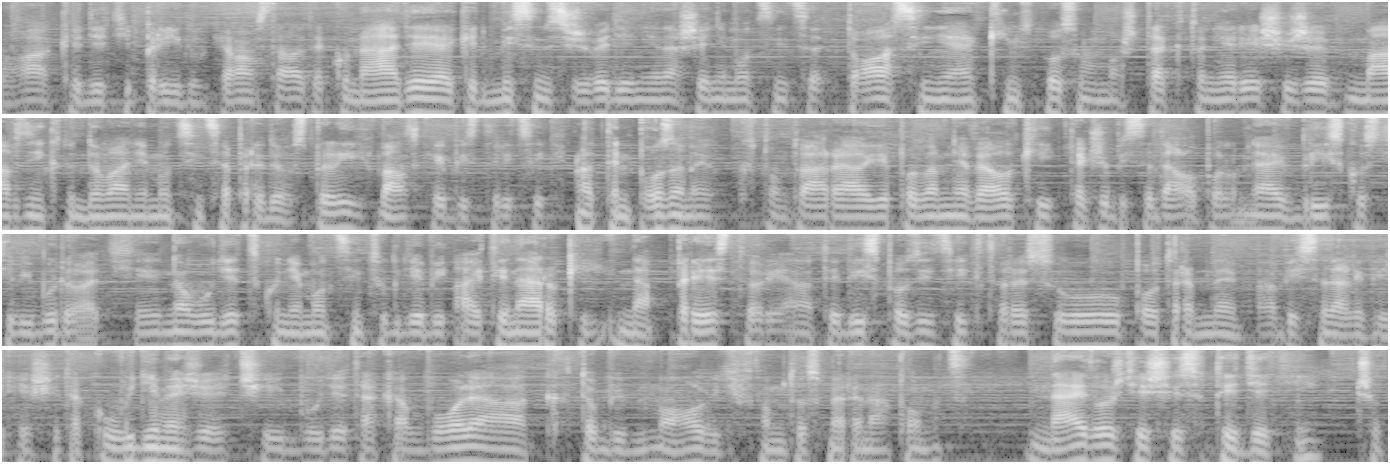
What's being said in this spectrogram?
toho, aké deti prídu. Ja mám stále takú nádej, aj keď myslím si, že vedenie našej nemocnice to asi nejakým spôsobom až takto nerieši, že má vzniknúť nová nemocnica pre dospelých v Banskej Bystrici a ten pozemek v tomto areáli je podľa mňa veľký, takže by sa dalo podľa mňa aj v blízkosti vybudovať novú detskú nemocnicu, kde by aj tie nároky na priestory a na tie dispozícii, ktoré sú potrebné, aby sa dali vyriešiť. Tak uvidíme, že či bude taká vôľa a kto by mohol byť v tomto smere na pomoc. Najdôležitejšie sú tie deti, čo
